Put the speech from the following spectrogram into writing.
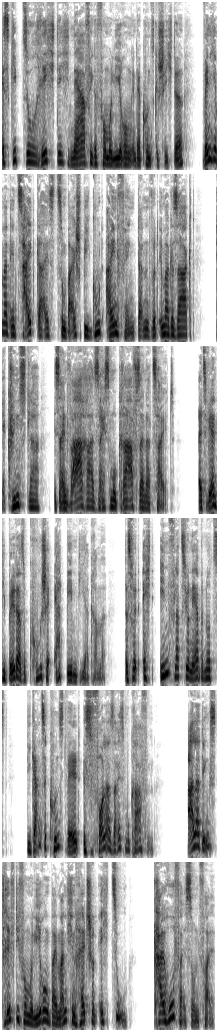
Es gibt so richtig nervige Formulierungen in der Kunstgeschichte. Wenn jemand den Zeitgeist zum Beispiel gut einfängt, dann wird immer gesagt, der Künstler ist ein wahrer Seismograph seiner Zeit. Als wären die Bilder so komische Erdbebendiagramme. Das wird echt inflationär benutzt. Die ganze Kunstwelt ist voller Seismographen. Allerdings trifft die Formulierung bei manchen halt schon echt zu. Karl Hofer ist so ein Fall.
